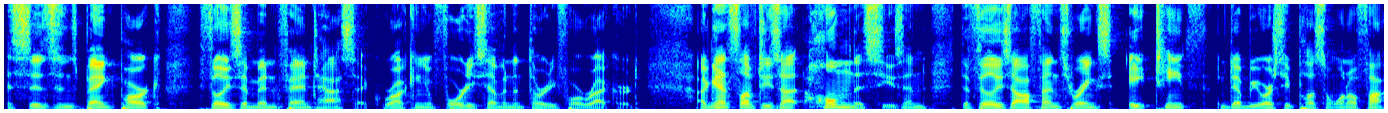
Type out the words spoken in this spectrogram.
At Citizens Bank Park, Phillies have been fantastic, rocking a 47 and 34 record. Against lefties at home this season, the Phillies offense ranks 18th in WRC plus at 105.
